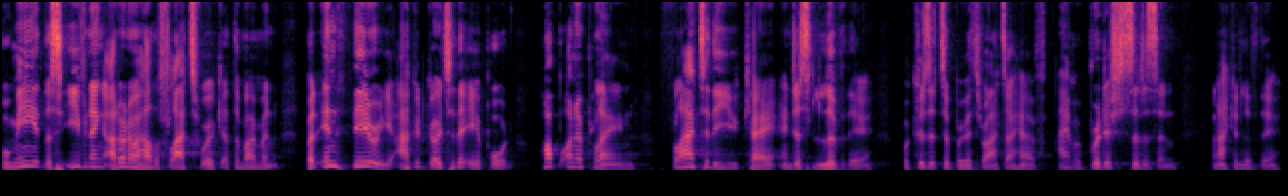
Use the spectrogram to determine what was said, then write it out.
For me, this evening, I don't know how the flights work at the moment, but in theory, I could go to the airport, hop on a plane, fly to the UK, and just live there because it's a birthright I have. I am a British citizen and I can live there.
